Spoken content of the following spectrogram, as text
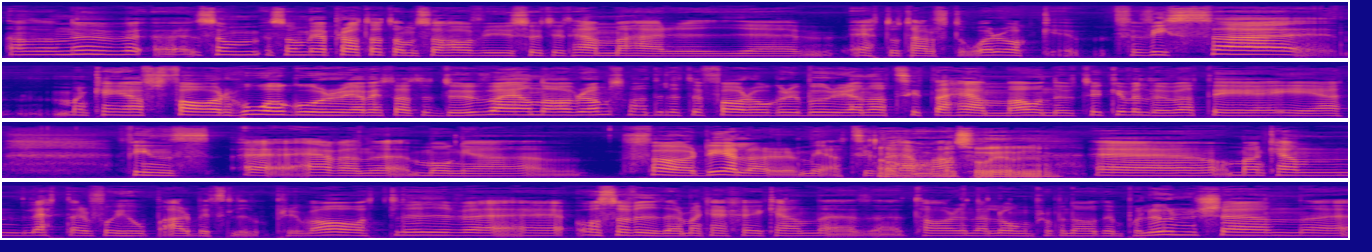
alltså nu, eh, som, som vi har pratat om, så har vi ju suttit hemma här i eh, ett och ett halvt år och för vissa man kan ju ha haft farhågor, och jag vet att du var en av dem som hade lite farhågor i början att sitta hemma och nu tycker väl du att det är finns eh, även många fördelar med att sitta ja, hemma. Eh, man kan lättare få ihop arbetsliv och privatliv eh, och så vidare. Man kanske kan eh, ta den där långpromenaden på lunchen, eh,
